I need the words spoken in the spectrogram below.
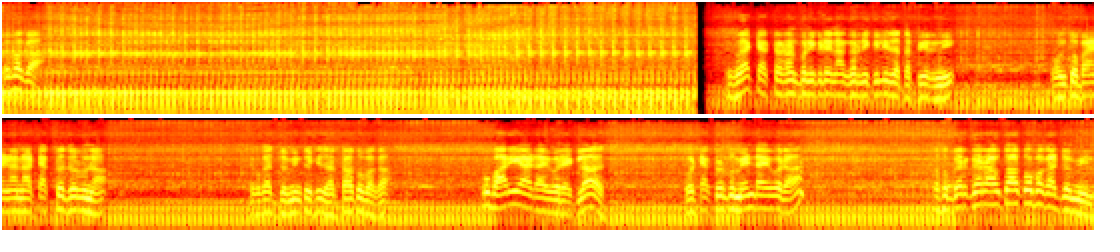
हे बघा. बघा ट्रॅक्टरान पण इकडे नांगरणी केली जाता पेरणी. पण तो बायणांना ट्रॅक्टर धरू ना. हे बघा जमीन कशी धरता तो बघा. हो भारी आहे ड्रायव्हर आहे ग्लास हो ट्रॅक्टर तो मेन ड्रायव्हर हा. तसं गरगर आवता तो बघा जमीन.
